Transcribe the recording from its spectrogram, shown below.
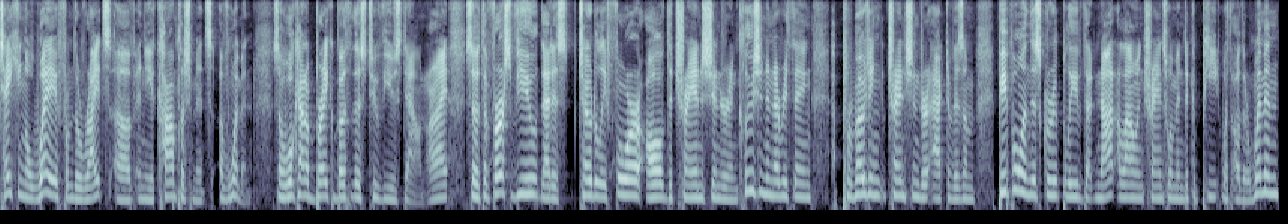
taking away from the rights of and the accomplishments of women. So we'll kind of break both of those two views down, all right? So the first view that is totally for all of the transgender inclusion and everything, promoting transgender activism, people in this group believe that not allowing trans women to compete with other women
